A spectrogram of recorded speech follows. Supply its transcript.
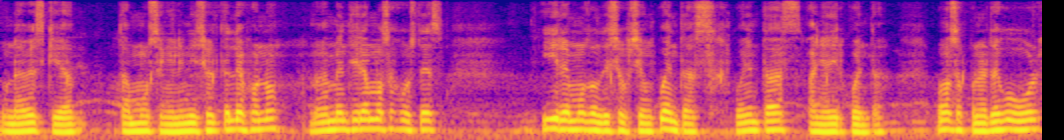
Una vez que estamos en el inicio del teléfono nuevamente iremos ajustes iremos donde dice opción cuentas cuentas añadir cuenta. Vamos a poner de google.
